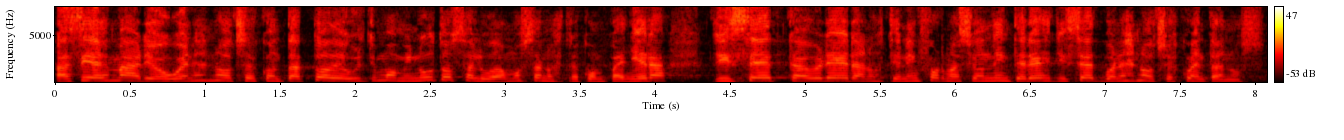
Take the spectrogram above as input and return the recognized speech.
Así es, Mario. Buenas noches. Contacto de último minuto. Saludamos a nuestra compañera Gisette Cabrera. Nos tiene información de interés. Gisette, buenas noches. Cuéntanos.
